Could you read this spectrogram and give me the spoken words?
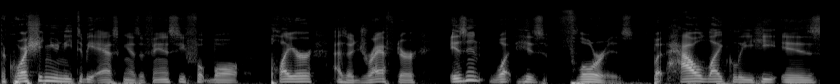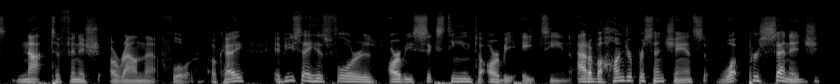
The question you need to be asking as a fantasy football player, as a drafter, isn't what his floor is, but how likely he is not to finish around that floor. Okay. If you say his floor is RB 16 to RB 18, out of 100% chance, what percentage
